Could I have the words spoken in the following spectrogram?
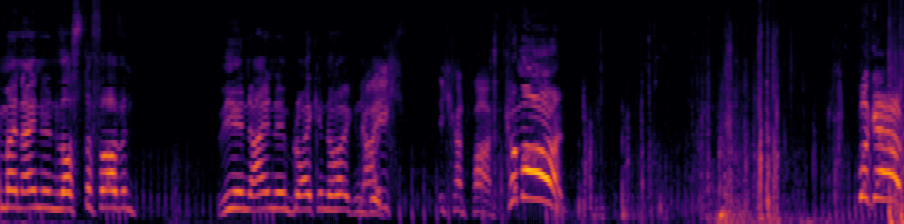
Kann jemand einen Laster fahren? Wir in einen Breckenhäusen. Ja, ich. Ich kann fahren. Come on! Look out!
